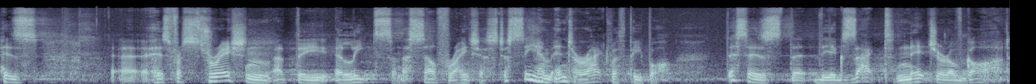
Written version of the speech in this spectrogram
his, uh, his frustration at the elites and the self righteous. Just see him interact with people. This is the, the exact nature of God.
